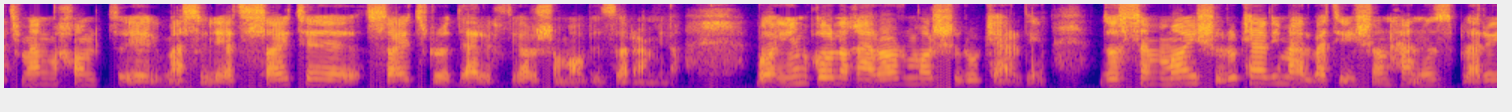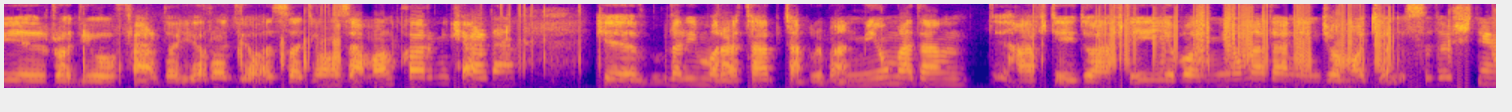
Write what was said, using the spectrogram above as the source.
حتما می‌خوام مسئولیت سایت سایت رو در اختیار شما بذارم اینا. با این قول قرار ما شروع کردیم. دو سه ماهی شروع کردیم. البته ایشون هنوز برای رادیو فردا یا رادیو آزادی اون زمان کار می‌کردن که ولی مرتب تقریبا می اومدن هفته دو هفته یه بار می اومدن اینجا ما جلسه داشتیم.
